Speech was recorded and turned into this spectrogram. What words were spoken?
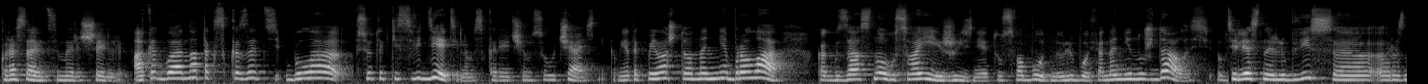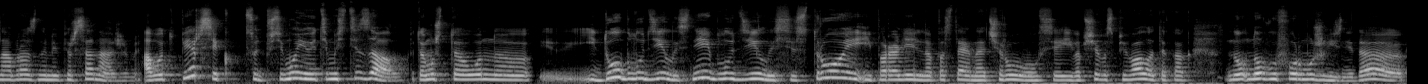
красавицы Мэри Шелли. А как бы она, так сказать, была все-таки свидетелем, скорее, чем соучастником. Я так поняла, что она не брала как бы за основу своей жизни эту свободную любовь. Она не нуждалась в телесной любви с э, разнообразными персонажами. А вот Персик, судя по всему, ее этим истязал, потому что он э, и до блудил, и с ней блудил, и с сестрой, и параллельно постоянно очаровывался, и вообще воспевал это как новую форму жизни, да,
